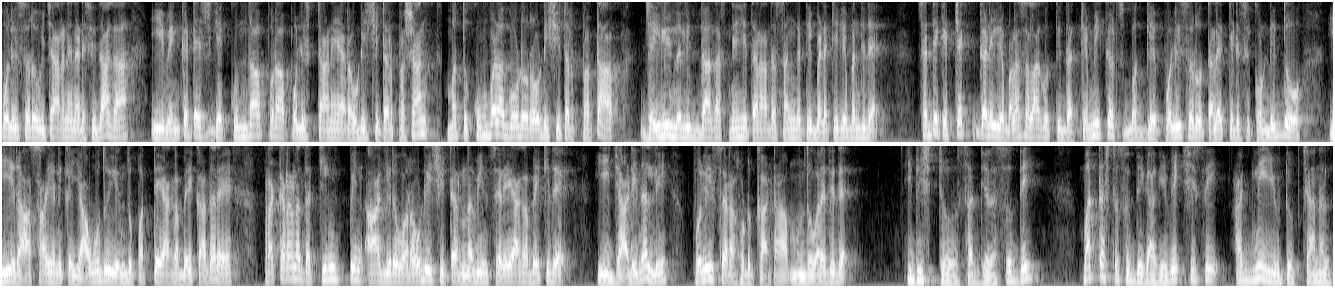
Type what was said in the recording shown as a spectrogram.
ಪೊಲೀಸರು ವಿಚಾರಣೆ ನಡೆಸಿದಾಗ ಈ ವೆಂಕಟೇಶ್ಗೆ ಕುಂದಾಪುರ ಪೊಲೀಸ್ ಠಾಣೆಯ ರೌಡಿ ಶೀಟರ್ ಪ್ರಶಾಂತ್ ಮತ್ತು ಕುಂಬಳಗೋಡು ರೌಡಿ ಶೀಟರ್ ಪ್ರತಾಪ್ ಜೈಲಿನಲ್ಲಿದ್ದಾಗ ಸ್ನೇಹಿತರಾದ ಸಂಗತಿ ಬೆಳಕಿಗೆ ಬಂದಿದೆ. ಸದ್ಯಕ್ಕೆ ಚೆಕ್ಗಳಿಗೆ ಬಳಸಲಾಗುತ್ತಿದ್ದ ಕೆಮಿಕಲ್ಸ್ ಬಗ್ಗೆ ಪೊಲೀಸರು ತಲೆಕೆಡಿಸಿಕೊಂಡಿದ್ದು, ಈ ರಾಸಾಯನಿಕ ಯಾವುದು ಎಂದು ಪತ್ತೆಯಾಗಬೇಕಾದರೆ ಪ್ರಕರಣದ ಕಿಂಗ್ ಪಿನ್ ಆಗಿರುವ ರೌಡಿ ಶೀಟರ್ ನವೀನ್ ಸೆರೆಯಾಗಬೇಕಿದೆ. ಈ ಜಾಡಿನಲ್ಲಿ ಪೊಲೀಸರ ಹುಡುಕಾಟ ಮುಂದುವರೆದಿದೆ. ಇದಿಷ್ಟು ಸದ್ಯದ ಸುದ್ದಿ. ಮತ್ತಷ್ಟು ಸುದ್ದಿಗಾಗಿ ವೀಕ್ಷಿಸಿ ಅಗ್ನಿ ಯೂಟ್ಯೂಬ್ ಚಾನಲ್.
